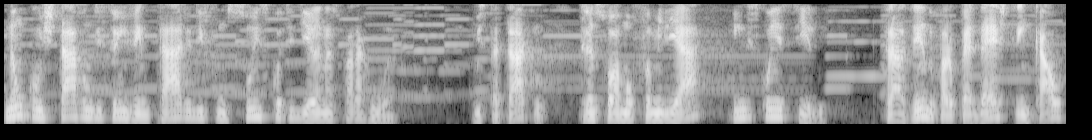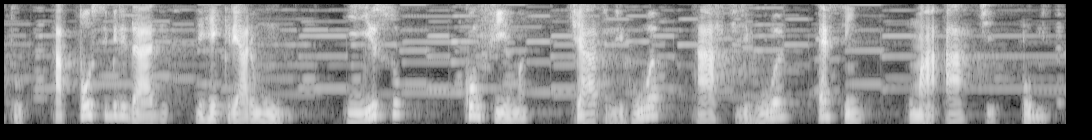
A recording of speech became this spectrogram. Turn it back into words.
não constavam de seu inventário de funções cotidianas para a rua. O espetáculo transforma o familiar em desconhecido, trazendo para o pedestre incauto a possibilidade de recriar o mundo. E isso confirma teatro de rua, arte de rua é sim uma arte pública.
